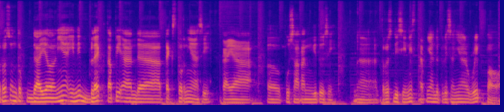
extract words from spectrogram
Terus untuk dialnya ini black tapi ada teksturnya sih, kayak uh, pusaran gitu sih. Nah, terus di sini strapnya ada tulisannya Ripple.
